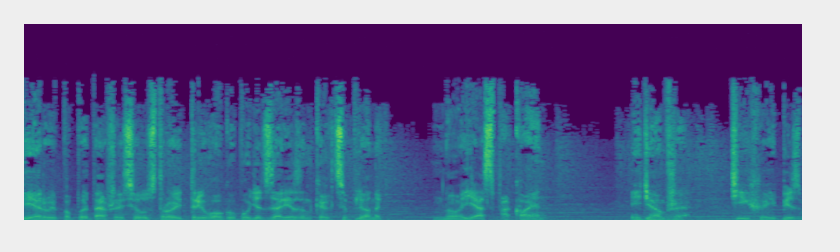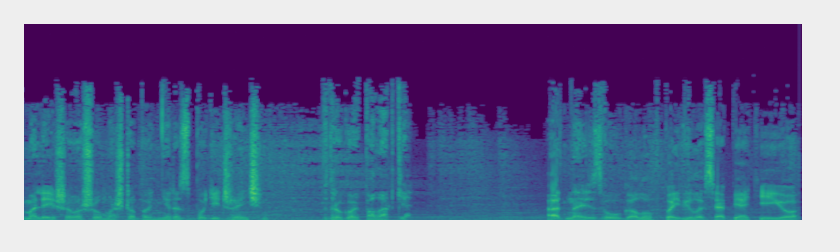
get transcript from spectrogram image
Первый, попытавшийся устроить тревогу, будет зарезан, как цыпленок. Но я спокоен. Идем же. Тихо и без малейшего шума, чтобы не разбудить женщин в другой палатке». Одна из двух голов появилась опять, и ее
